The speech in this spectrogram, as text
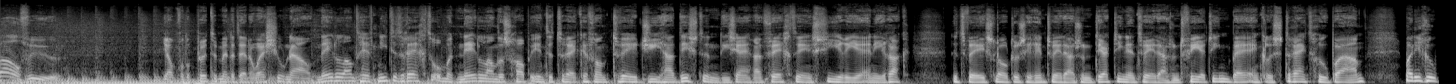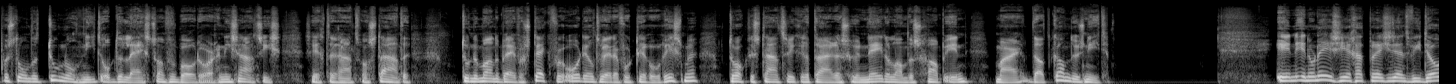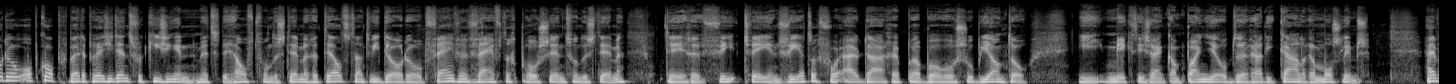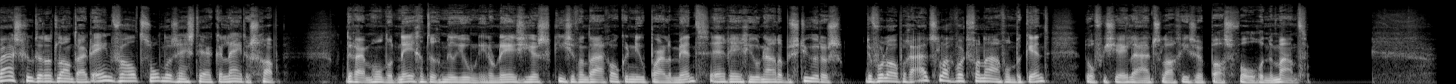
12 uur. Jan van der Putten met het NOS-journaal. Nederland heeft niet het recht om het Nederlanderschap in te trekken... van twee jihadisten die zijn gaan vechten in Syrië en Irak. De twee sloten zich in 2013 en 2014 bij enkele strijdgroepen aan... maar die groepen stonden toen nog niet op de lijst van verboden organisaties... zegt de Raad van State. Toen de mannen bij Verstek veroordeeld werden voor terrorisme... trok de staatssecretaris hun Nederlanderschap in, maar dat kan dus niet. In Indonesië gaat president Widodo op kop bij de presidentsverkiezingen. Met de helft van de stemmen geteld staat Widodo op 55 procent van de stemmen... tegen 42 voor uitdager Prabowo Subianto. Die mikt in zijn campagne op de radicalere moslims. Hij waarschuwt dat het land uiteenvalt zonder zijn sterke leiderschap. De ruim 190 miljoen Indonesiërs kiezen vandaag ook een nieuw parlement en regionale bestuurders. De voorlopige uitslag wordt vanavond bekend. De officiële uitslag is er pas volgende maand.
